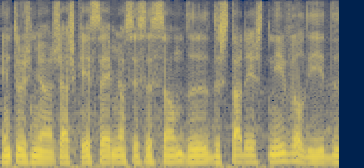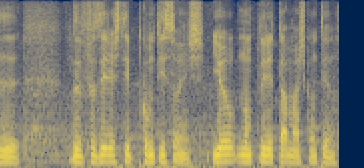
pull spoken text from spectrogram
entre os melhores. Acho que essa é a melhor sensação de, de estar a este nível e de, de fazer este tipo de competições. E eu não poderia estar mais contente.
